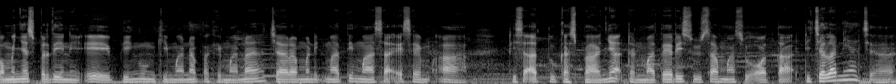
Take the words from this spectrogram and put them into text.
Komennya seperti ini, eh bingung gimana bagaimana cara menikmati masa SMA di saat tugas banyak dan materi susah masuk otak. Dijalani aja.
